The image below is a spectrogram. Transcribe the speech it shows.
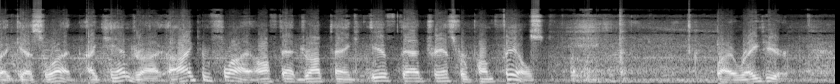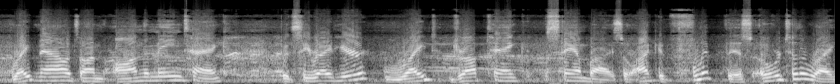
But guess what? I can drive. I can fly off that drop tank if that transfer pump fails. By right here. Right now it's on on the main tank, but see right here, right drop tank standby. So I could flip this over to the right.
